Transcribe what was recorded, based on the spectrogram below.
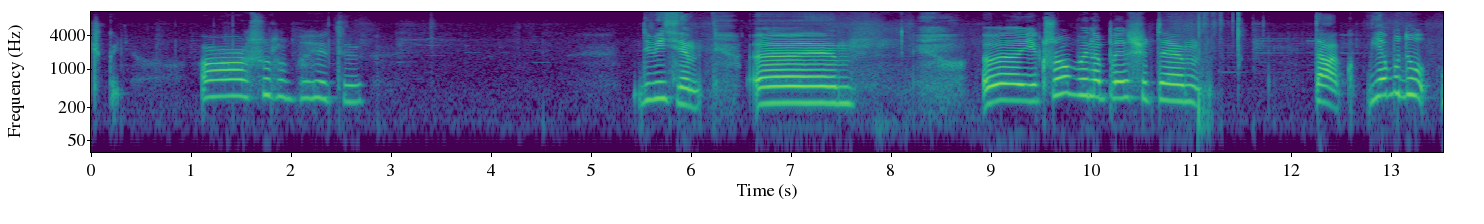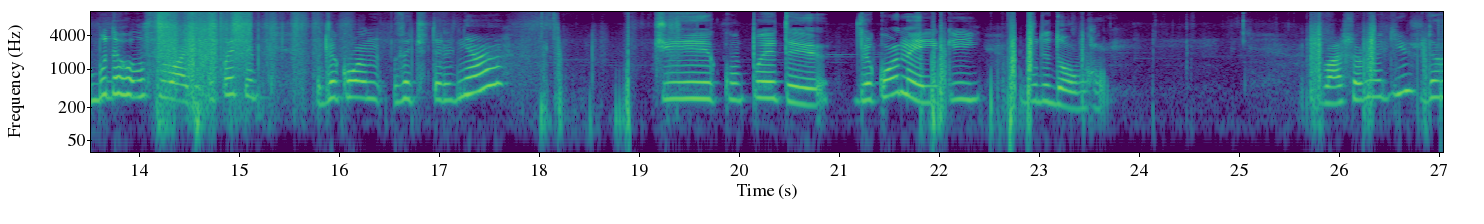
чекай. А, що робити? Дивіться. Е, е, якщо ви напишете. Так, я буду буде голосувати. Купити дракон за 4 дня. Чи купити дракона, який буде довго. Ваша надіжда.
